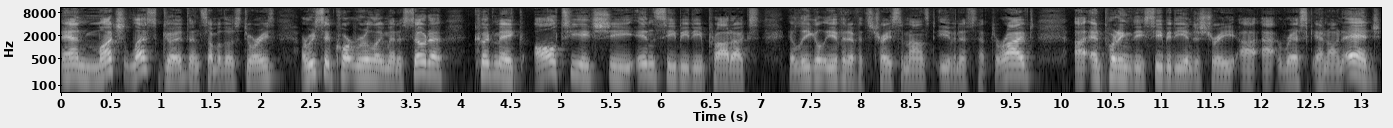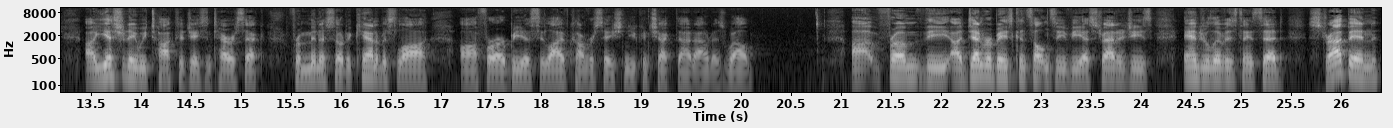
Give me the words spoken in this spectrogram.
And much less good than some of those stories, a recent court ruling in Minnesota could make all THC in CBD products illegal, even if it's trace amounts, even if it's hemp derived, uh, and putting the CBD industry uh, at risk and on edge. Uh, yesterday, we talked to Jason Tarasek from Minnesota Cannabis Law uh, for our BSC Live conversation. You can check that out as well. Uh, from the uh, Denver based consultancy VS Strategies, Andrew Livingston said, Strap in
